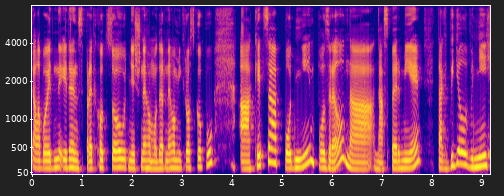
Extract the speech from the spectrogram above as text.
alebo jeden, jeden z predchodcov dnešného moderného mikroskopu a keď sa pod ním pozrel na, na spermie, tak videl v nich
